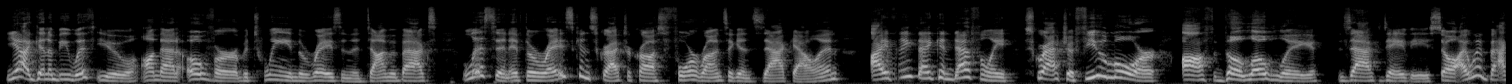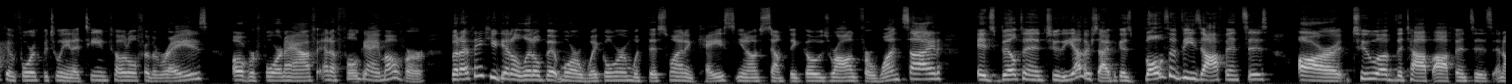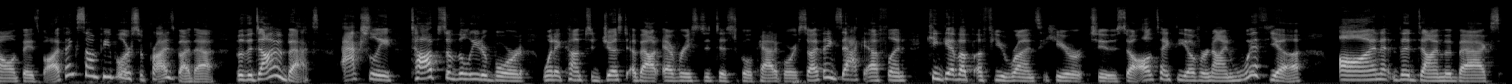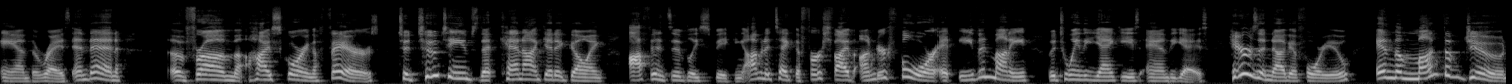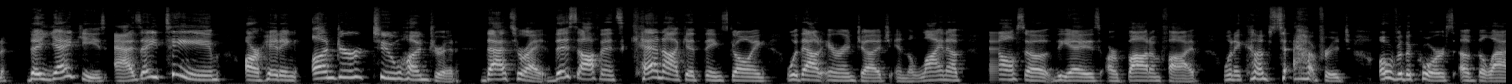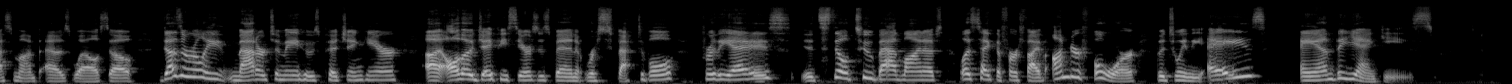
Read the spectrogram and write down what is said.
Yeah, gonna be with you on that over between the Rays and the Diamondbacks. Listen, if the Rays can scratch across four runs against Zach Allen, I think they can definitely scratch a few more off the lowly Zach Davies. So I went back and forth between a team total for the Rays over four and a half and a full game over. But I think you get a little bit more wiggle room with this one in case, you know, something goes wrong for one side. It's built into the other side because both of these offenses are two of the top offenses in all of baseball. I think some people are surprised by that, but the Diamondbacks actually tops of the leaderboard when it comes to just about every statistical category. So I think Zach Eflin can give up a few runs here too. So I'll take the over nine with you on the Diamondbacks and the Rays. And then Uh, from high scoring affairs to two teams that cannot get it going offensively speaking. I'm going to take the first five under four at even money between the Yankees and the A's. Here's a nugget for you. In the month of June, the Yankees as a team are hitting under 200. That's right. This offense cannot get things going without Aaron Judge in the lineup. And also, the A's are bottom five when it comes to average over the course of the last month as well. So, doesn't really matter to me who's pitching here. Uh, although JP Sears has been respectable for the A's, it's still two bad lineups. Let's take the first five under four between the A's and the Yankees.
